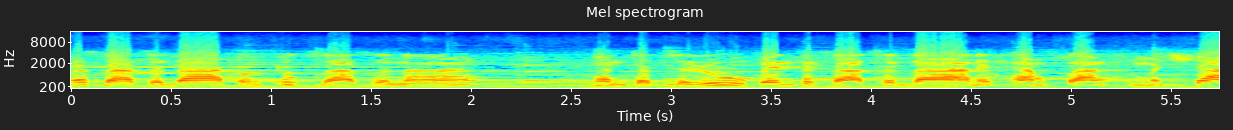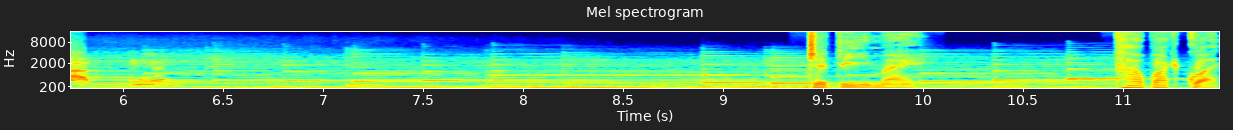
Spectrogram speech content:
พระศาสดาของทุกศาสนาท่านตรัสรู้เป็นพระศาสดาในท่ามกลางธรรมชาติทั้งนั้น จะดีไหม ถ้าวัดกว่า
